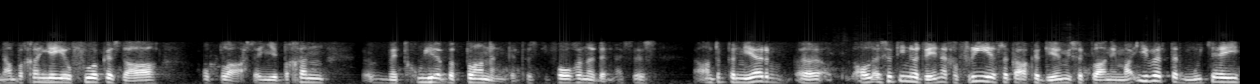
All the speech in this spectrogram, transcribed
dan begin jy jou fokus daar op plaas en jy begin eh, met goeie beplanning. Dit is die volgende ding. Dit is 'n entrepreneur uh, al is dit nie noodwendig 'n vreeslike akademiese plan nie, maar iewers moet jy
